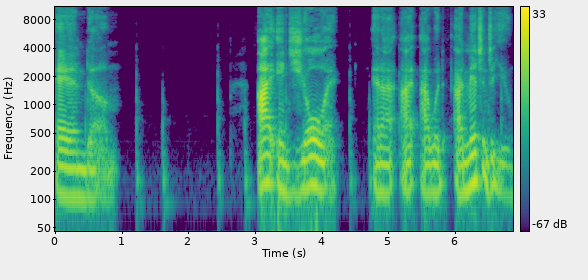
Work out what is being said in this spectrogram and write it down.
and um, I enjoy, and I, I, I would I mentioned to you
